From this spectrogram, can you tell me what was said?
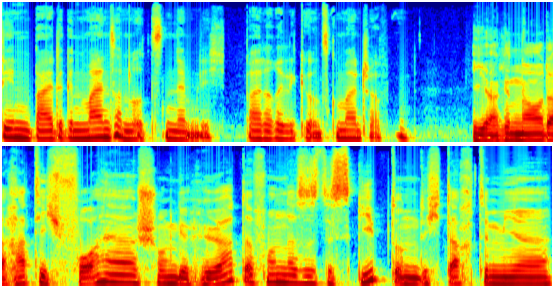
den beide gemeinsam nutzen, nämlich beide Religionsgemeinschaften. Ja, genau. Da hatte ich vorher schon gehört davon, dass es das gibt. Und ich dachte mir,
